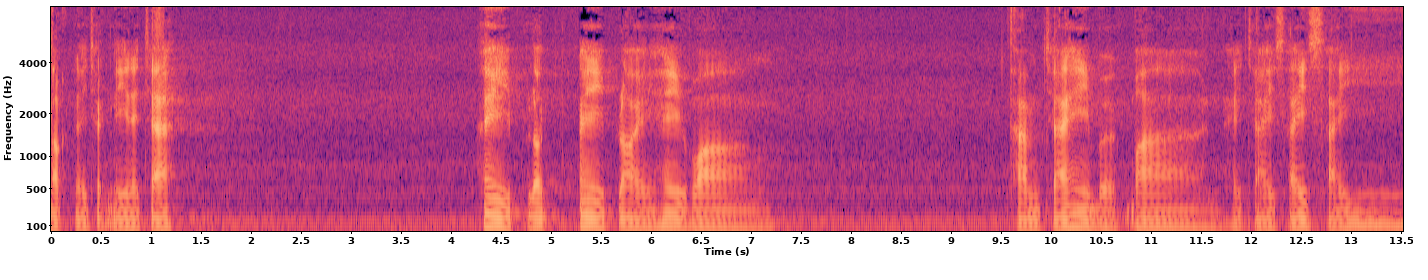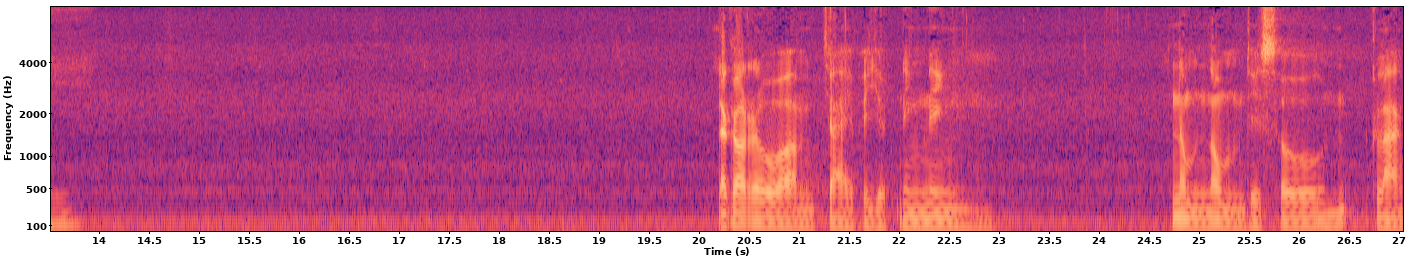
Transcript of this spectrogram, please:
นอกเหนือจากนี้นะจ๊ะ ให้ปลดให้ปล่อยให้วางทำใจให้เบิกบาน ให้ใจใส ๆ แล้วก็รวมใจไปหยุดนิ่ง ๆ นุ่ม ๆ ที่ศูนย์กลาง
